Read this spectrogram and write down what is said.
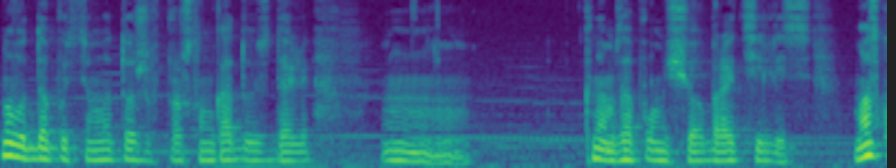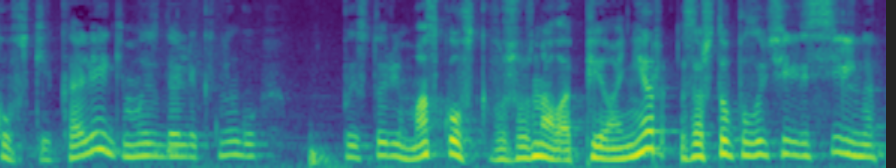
ну вот, допустим, мы тоже в прошлом году издали, к нам за помощью обратились московские коллеги, мы издали книгу по истории московского журнала «Пионер», за что получили сильно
